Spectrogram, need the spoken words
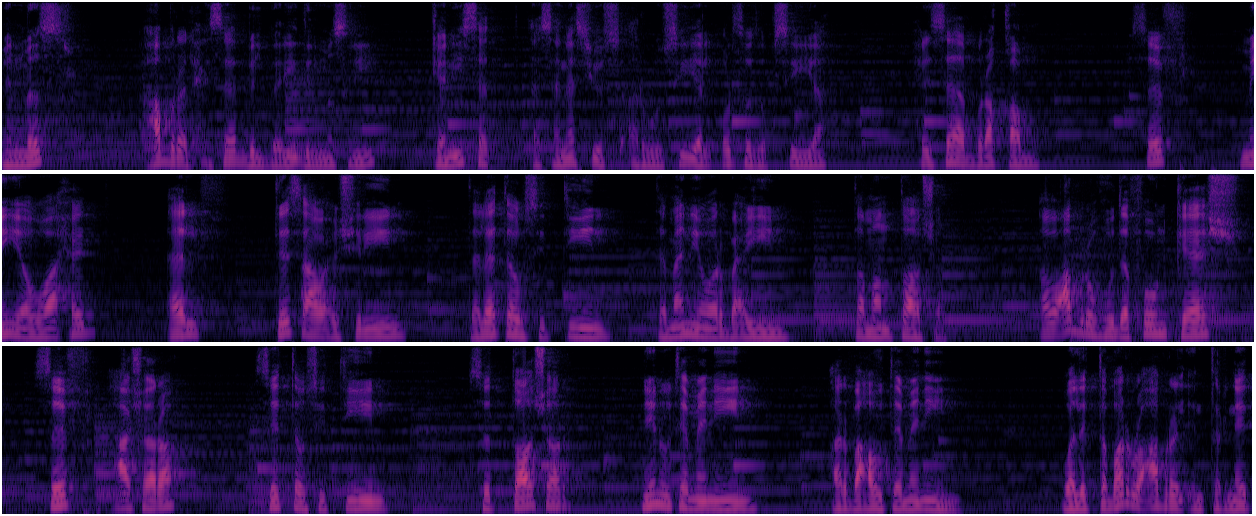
من مصر عبر الحساب بالبريد المصري كنيسة أثناسيوس الروسية الأرثوذكسية حساب رقم صفر مية واحد ألف تسعة وعشرين تلاتة وستين تمانية وأربعين تمنتاشر أو عبر فودافون كاش صفر عشرة ستة وستين ستاشر اتنين وتمانين أربعة وتمانين وللتبرع عبر الإنترنت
